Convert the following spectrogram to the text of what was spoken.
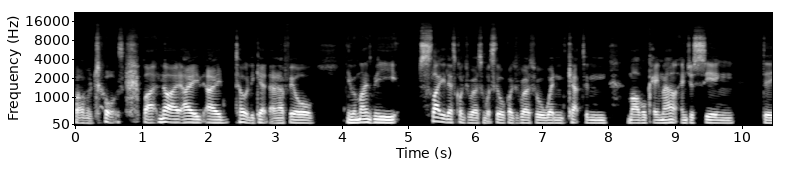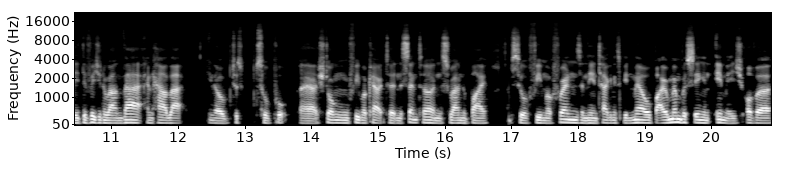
other talks. But no, I, I, I totally get that. And I feel it reminds me slightly less controversial, but still controversial when Captain Marvel came out and just seeing the division around that and how that you know just sort of put a strong female character in the center and surrounded by still female friends and the antagonist being male. But I remember seeing an image of a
